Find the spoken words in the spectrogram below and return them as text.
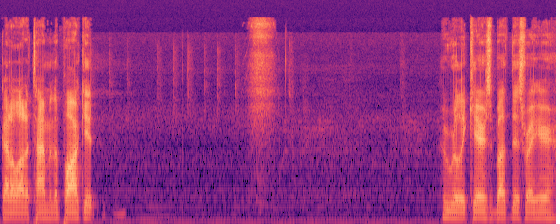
Got a lot of time in the pocket. Who really cares about this right here?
